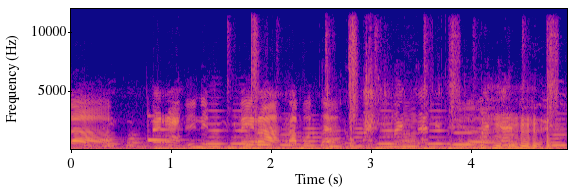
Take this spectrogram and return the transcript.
Merah. Ini merah rambutnya. Iya.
